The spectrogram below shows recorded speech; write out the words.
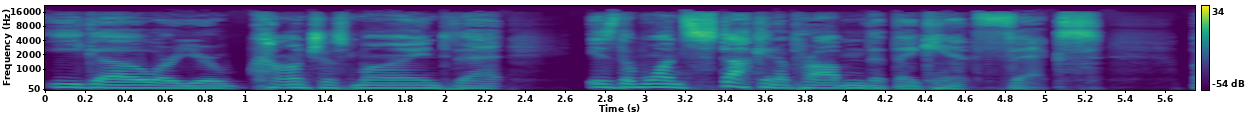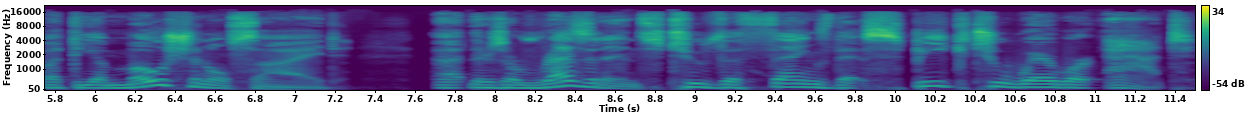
ego or your conscious mind that is the one stuck in a problem that they can't fix. But the emotional side, uh, there's a resonance to the things that speak to where we're at.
